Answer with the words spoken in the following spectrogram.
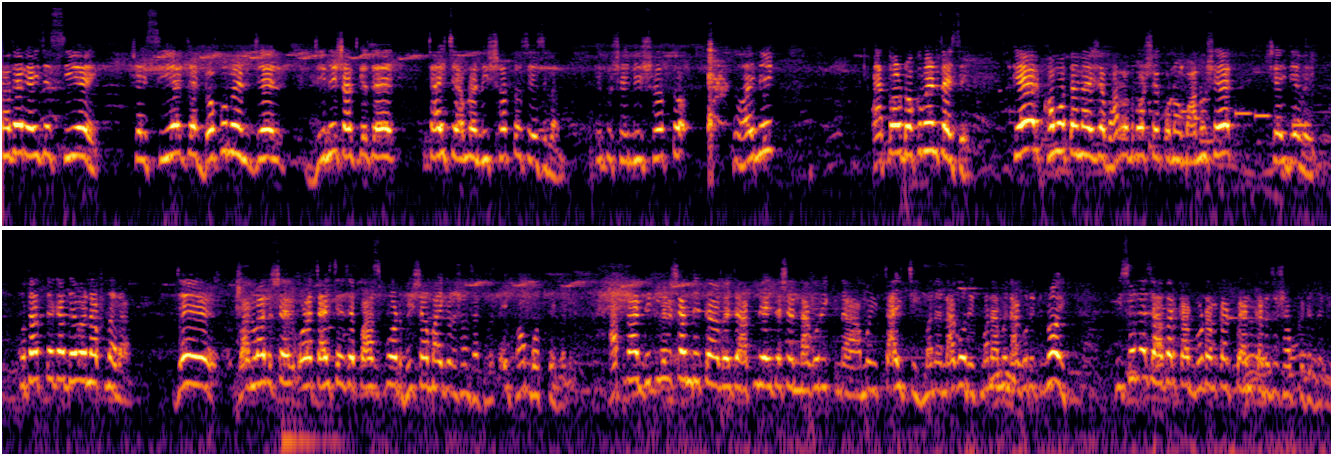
আপনাদের এই যে সিএ সেই সিএর যে ডকুমেন্ট যে জিনিস আজকে যে চাইছে, আমরা নিঃশর্ত চেয়েছিলাম। কিন্তু সেই নিঃশর্ত হয়নি। এত ডকুমেন্ট চাইছে। কে ক্ষমতা নাই যে ভারতবর্ষে কোনো মানুষের সেই দেবে? কোথার থেকে দেবেন আপনারা? যে বাংলাদেশের ওরা চাইছে যে পাসপোর্ট ভিসা মাইগ্রেশন সার্টিফিকেট এই ফর্ম ভরতে গেলে। আপনার ডিক্লারেশন দিতে হবে যে আপনি এই দেশের নাগরিক না, আমি চাইছি। মানে নাগরিক মানে আমি নাগরিক নই। পিছনে যে Aadhaar card, voter card, PAN card আছে, সব কেটে যাবে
